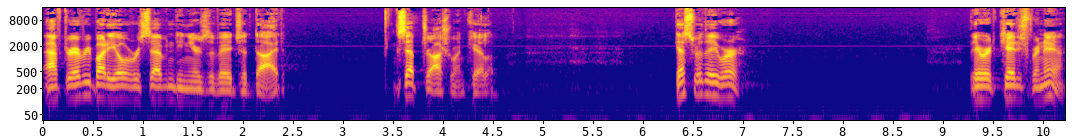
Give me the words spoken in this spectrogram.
after everybody over 17 years of age had died, except Joshua and Caleb. Guess where they were? They were at Kadesh Barnea,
